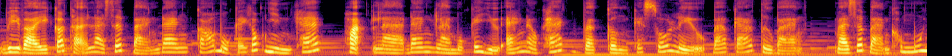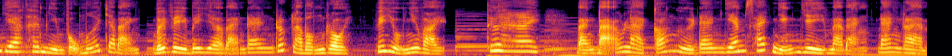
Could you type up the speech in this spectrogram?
Vì vậy, có thể là sếp bạn đang có một cái góc nhìn khác hoặc là đang làm một cái dự án nào khác và cần cái số liệu báo cáo từ bạn mà sếp bạn không muốn giao thêm nhiệm vụ mới cho bạn bởi vì bây giờ bạn đang rất là bận rồi ví dụ như vậy thứ hai bạn bảo là có người đang giám sát những gì mà bạn đang làm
